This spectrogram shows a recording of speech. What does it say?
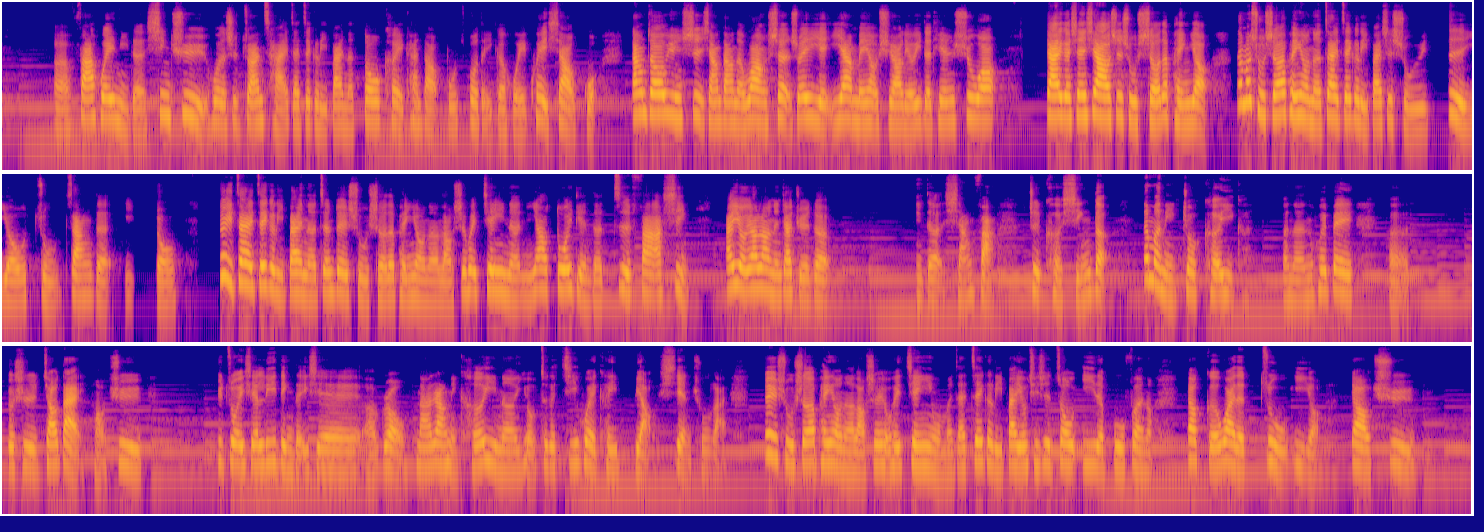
呃发挥你的兴趣或者是专才，在这个礼拜呢，都可以看到不错的一个回馈效果。当周运势相当的旺盛，所以也一样没有需要留意的天数哦。下一个生肖是属蛇的朋友，那么属蛇的朋友呢，在这个礼拜是属于自由主张的一周，所以在这个礼拜呢，针对属蛇的朋友呢，老师会建议呢，你要多一点的自发性，还有要让人家觉得你的想法是可行的，那么你就可以可可能会被呃。就是交代好去去做一些 leading 的一些呃 role，那让你可以呢有这个机会可以表现出来。对属蛇的朋友呢，老师也会建议我们在这个礼拜，尤其是周一的部分哦，要格外的注意哦，要去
